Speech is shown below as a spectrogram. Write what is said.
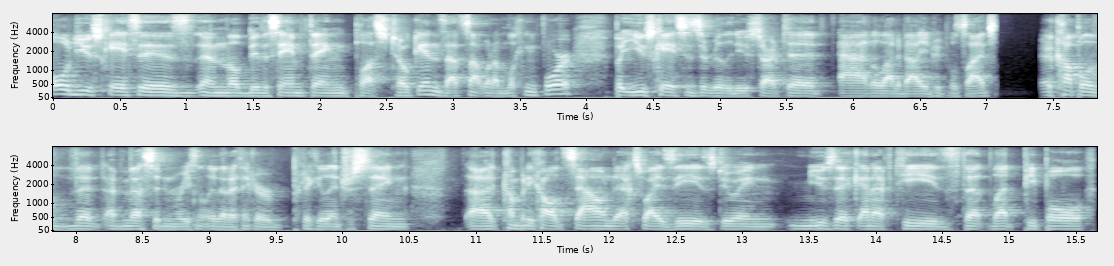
old use cases and they'll be the same thing plus tokens. That's not what I'm looking for. But use cases that really do start to add a lot of value to people's lives. A couple that I've invested in recently that I think are particularly interesting. Uh, a company called Sound XYZ is doing music NFTs that let people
